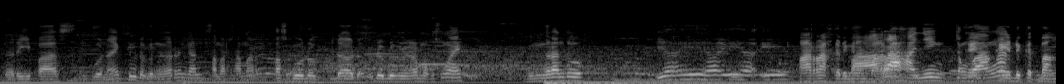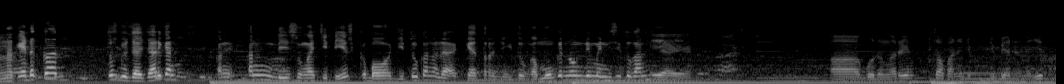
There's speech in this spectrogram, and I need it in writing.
Dari pas gua naik tuh udah kedengeran kan samar-samar. Pas gua udah udah udah, udah bener-bener mau ke sungai. Gua dengeran tuh. Iya iya iya iya. Parah kedengeran Parah anjing, ceng Kayak- banget. Kayak deket banget. Kayak deket. Terus gue cari-cari kan, kan kan di Sungai Citis ke bawah gitu kan ada cater gitu. Nggak mungkin dong dia main di situ kan. Iya iya. Eh gue dengerin itu apa nih dibiarin aja tuh.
